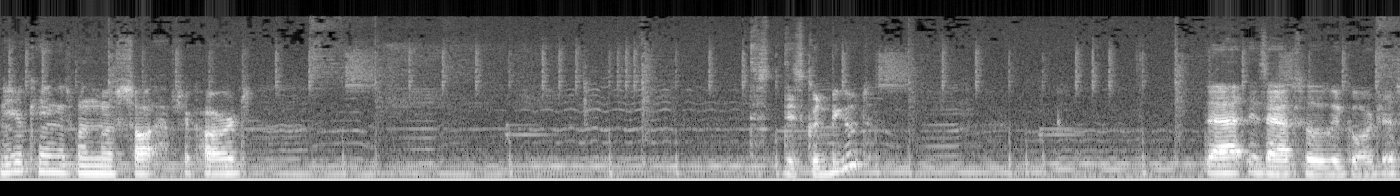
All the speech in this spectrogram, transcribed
Nidoking is one of the most sought after cards. This, this could be good. That is absolutely gorgeous.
